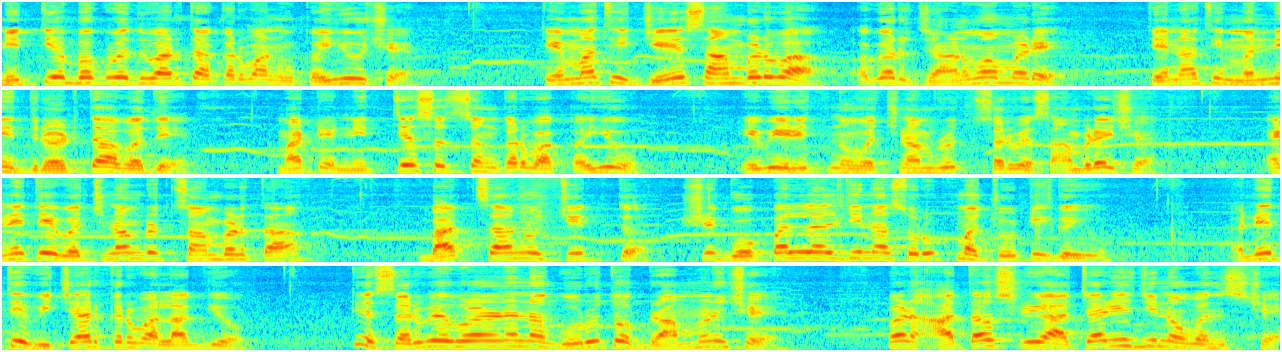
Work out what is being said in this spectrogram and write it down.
નિત્ય ભગવદ્ વાર્તા કરવાનું કહ્યું છે. તેમાંથી જે સાંભળવા અગર જાણવા મળે, તેનાથી મનની દ્રઢતા વધે માટે નિત્ય સત્સંગ કરવા કહ્યું એવી રીતનું વચનામૃત સર્વે સાંભળે છે. અને તે વચનામૃત સાંભળતા બાદશાહનું ચિત્ત શ્રી ગોપાલલાલજીના સ્વરૂપમાં ચોંટી ગયું અને તે વિચાર કરવા લાગ્યો કે સર્વે વર્ણના ગુરુ તો બ્રાહ્મણ છે, પણ આ તો શ્રી આચાર્યજીનો વંશ છે.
